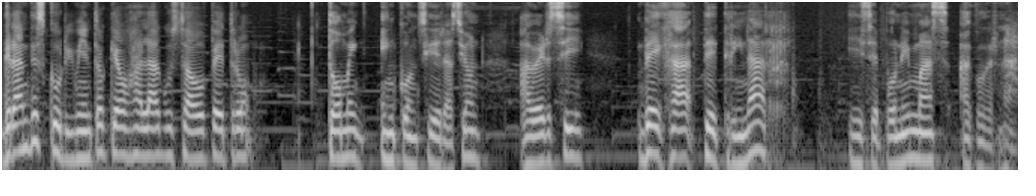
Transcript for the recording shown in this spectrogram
Gran descubrimiento que ojalá Gustavo Petro tome en consideración, a ver si deja de trinar y se pone más a gobernar.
